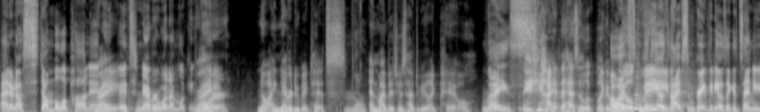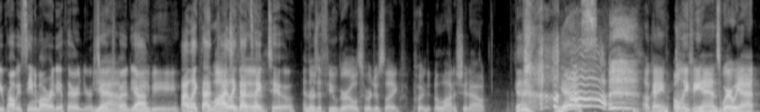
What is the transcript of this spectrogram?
I don't know, stumble upon it. Right. It's never what I'm looking Right. for. No, I never do big tits. No. And my bitches have to be like pale. Nice. yeah, that has to look like a Oh, I have some videos. I have some great videos I could send you. You've probably seen them already if they're in your search. Yeah, but yeah, maybe. I like that. I like that the- type too. and there's a few girls who are just like putting a lot of shit out. Good. yes. Okay, only Feehans. Where are we at?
